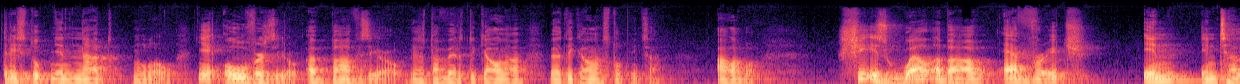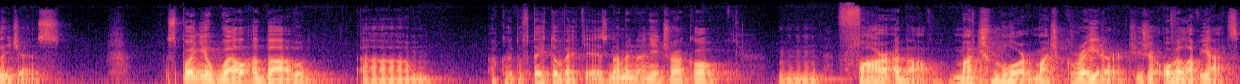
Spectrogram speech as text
3 stupne nad nulou. Nie over zero, above zero. Je to tá vertikálna, vertikálna stupnica. Alebo She is well above average in intelligence. Spojenie well above, um, ako je to v tejto vete, znamená niečo ako um, far above, much more, much greater, čiže oveľa viac.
